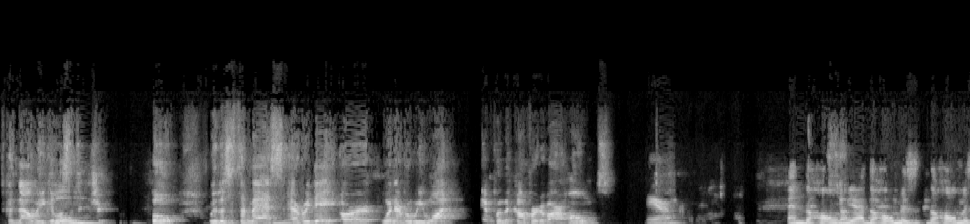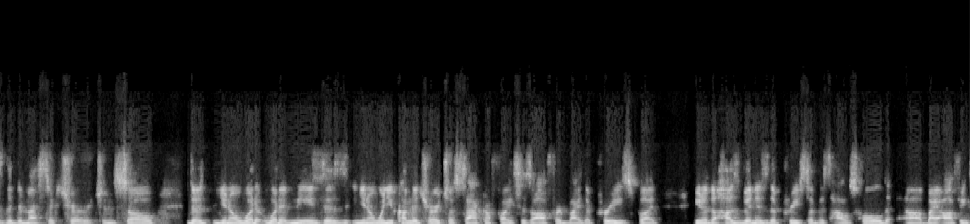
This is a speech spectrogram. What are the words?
because now we can Boom. listen to church. Boom. We listen to mass every day or whenever we want and from the comfort of our homes. Yeah. And the home, so, yeah, the home is the home is the domestic church, and so the you know what it, what it means is you know when you come to church, a sacrifice is offered by the priest, but you know the husband is the priest of his household uh, by offering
